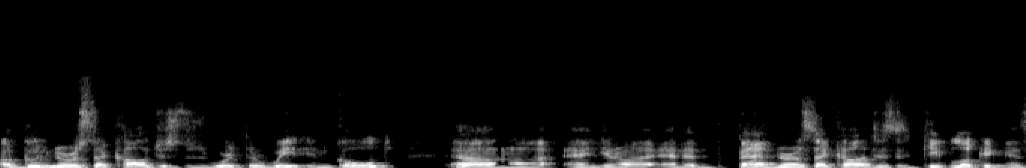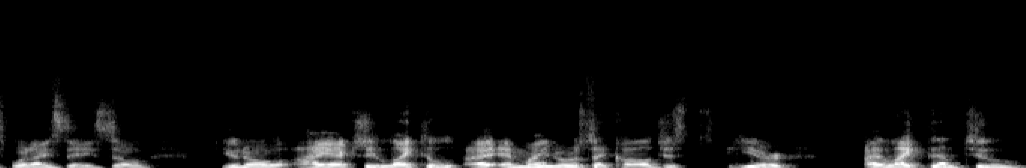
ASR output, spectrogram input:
a good neuropsychologist is worth their weight in gold. Uh, and you know, and a bad neuropsychologist is keep looking, is what I say. So, you know, I actually like to, I, and my neuropsychologists here, I like them to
